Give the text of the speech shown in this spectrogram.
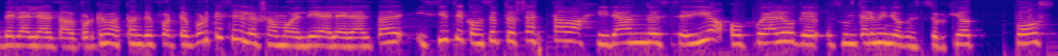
de la lealtad, porque es bastante fuerte, ¿por qué se lo llamó el Día de la Lealtad? Y si ese concepto ya estaba girando ese día o fue algo que es un término que surgió post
